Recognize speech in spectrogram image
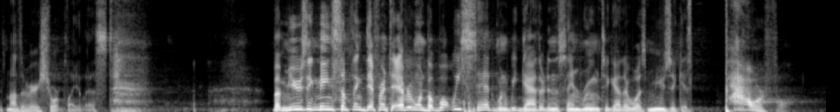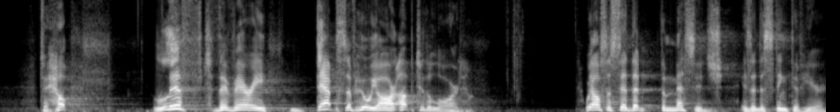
because mine's a very short playlist. but music means something different to everyone. But what we said when we gathered in the same room together was music is powerful to help lift the very depths of who we are up to the Lord. We also said that the message is a distinctive here.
